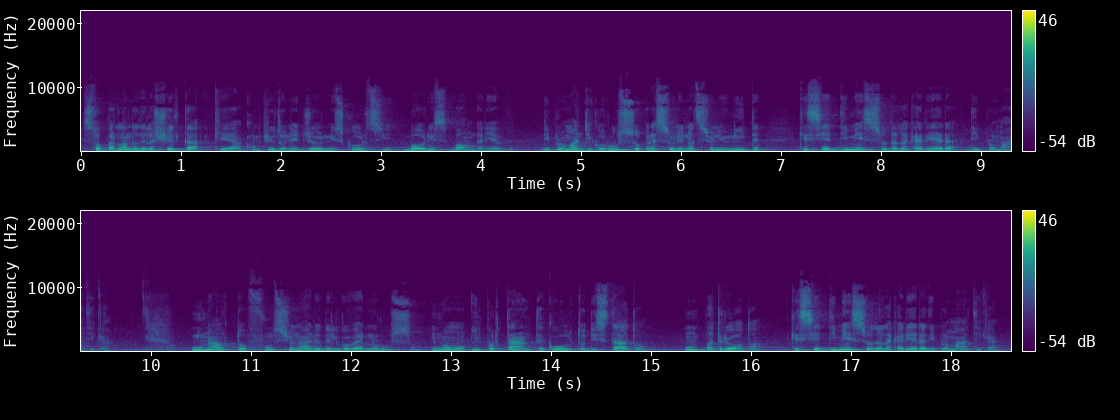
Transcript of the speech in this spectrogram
Sto parlando della scelta che ha compiuto nei giorni scorsi Boris Bondariev, diplomatico russo presso le Nazioni Unite che si è dimesso dalla carriera diplomatica. Un alto funzionario del governo russo, un uomo importante, colto, di Stato, un patriota che si è dimesso dalla carriera diplomatica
